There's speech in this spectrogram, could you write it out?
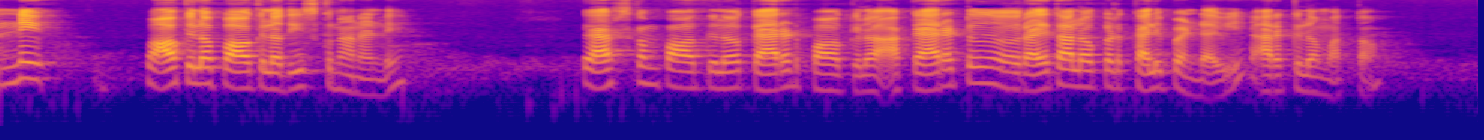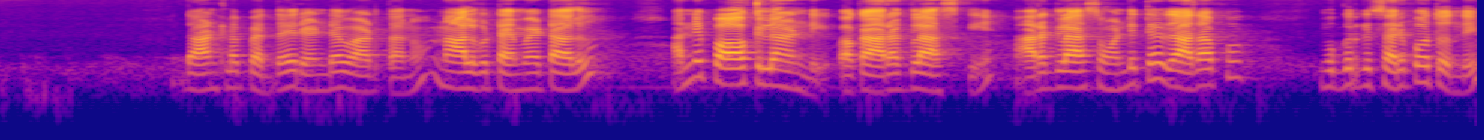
అన్నీ పావు కిలో పావు కిలో తీసుకున్నానండి. క్యాప్సికమ్ పావు కిలో క్యారెట్ పావు కిలో ఆ క్యారెట్ రైతాలో ఒకటి కలిపండి అవి అరకిలో మొత్తం. దాంట్లో పెద్దవి రెండే వాడతాను. నాలుగు టమాటాలు అన్నీ పావు కిలో అండి ఒక అర గ్లాస్కి. అర గ్లాస్ వండితే దాదాపు ముగ్గురికి సరిపోతుంది.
